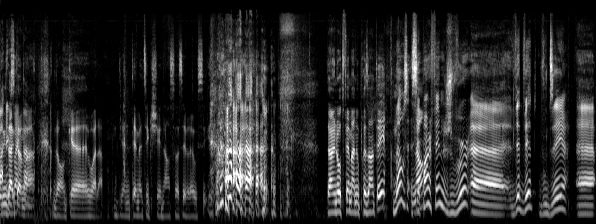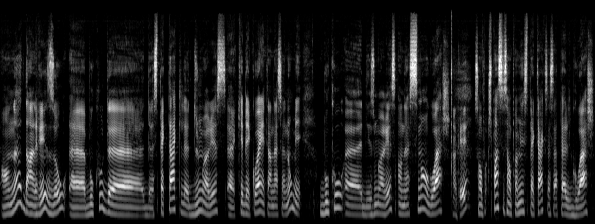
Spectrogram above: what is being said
Affaire, exactement. exactement. Donc, euh, voilà. Il y a une thématique chien dans ça, c'est vrai aussi. T'as un autre film à nous présenter? Non, c'est pas un film. Je veux euh, vite, vite vous dire, euh, on a dans le réseau euh, beaucoup de, de spectacles d'humoristes québécois internationaux, mais beaucoup des humoristes. On a Simon Gouache. Son- je pense que c'est son premier spectacle, ça s'appelle Gouache.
